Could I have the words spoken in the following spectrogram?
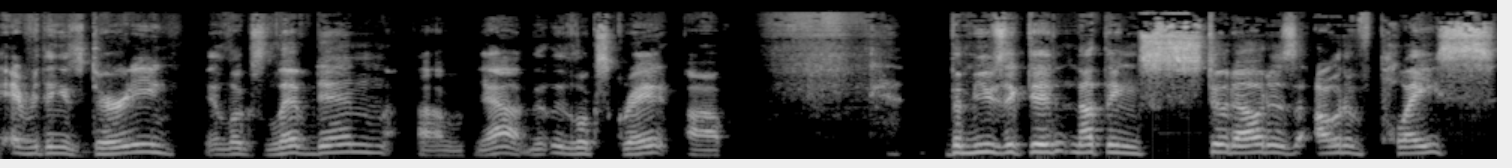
everything is dirty. It looks lived in. Um, yeah, it, it looks great. Uh, the music didn't. Nothing stood out as out of place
